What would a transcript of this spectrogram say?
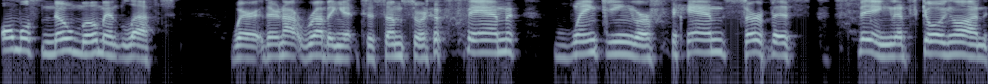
almost no moment left where they're not rubbing it to some sort of fan wanking or fan service thing that's going on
